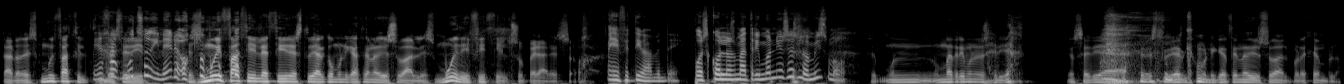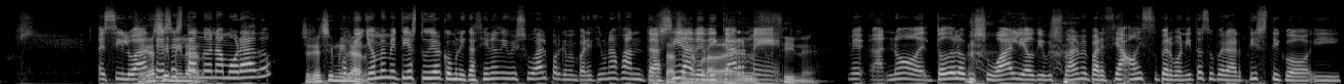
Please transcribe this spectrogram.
Claro, es muy fácil Te dejas decidir. mucho dinero. Es muy fácil decir estudiar comunicación audiovisual, es muy difícil superar eso. Efectivamente. Pues con los matrimonios es lo mismo. Un, un matrimonio sería, sería estudiar comunicación audiovisual, por ejemplo. Eh, Si lo Sería haces similar. estando enamorado, Sería similar. porque yo me metí a estudiar comunicación audiovisual porque me parecía una fantasía dedicarme. Cine. Me- ah, no, todo lo visual y audiovisual me parecía ay súper bonito, súper artístico y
